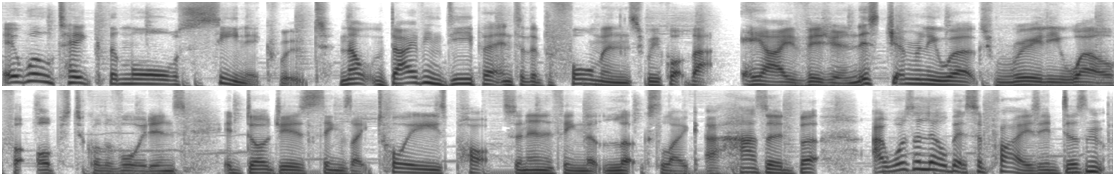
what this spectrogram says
it will take the more scenic route. Now, diving deeper into the performance, we've got that AI vision. This generally works really well for obstacle avoidance. It dodges things like toys, pots, and anything that looks like a hazard, but I was a little bit surprised it doesn't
